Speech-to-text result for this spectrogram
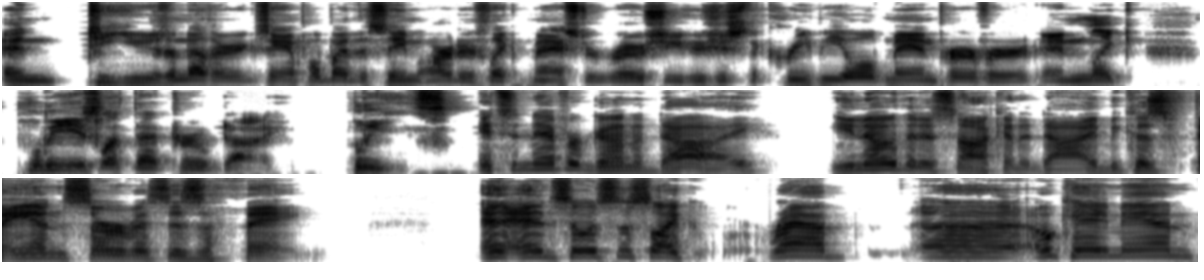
and to use another example by the same artist like Master Roshi, who's just the creepy old man pervert, and like, please let that trope die. Please. It's never gonna die. You know that it's not gonna die because fan service is a thing. And, and so it's just like, Rab, uh, okay, man.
